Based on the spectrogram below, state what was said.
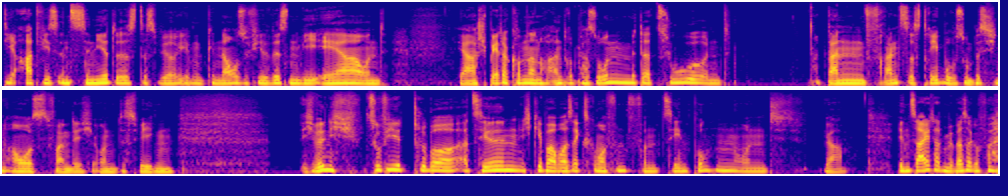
die Art, wie es inszeniert ist, dass wir eben genauso viel wissen wie er und ja, später kommen dann noch andere Personen mit dazu und dann franzt das Drehbuch so ein bisschen aus, fand ich. Und deswegen, ich will nicht zu viel drüber erzählen. Ich gebe aber 6,5 von 10 Punkten und ja, Inside hat mir besser gefallen.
